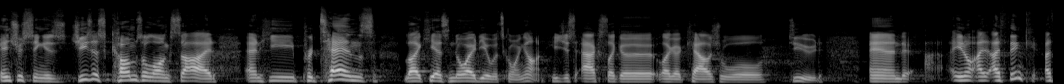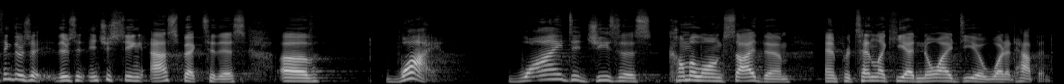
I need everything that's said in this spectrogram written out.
interesting is Jesus comes alongside and he pretends like he has no idea what's going on. He just acts like a like a casual dude. And you know, I, I, think I think there's a there's an interesting aspect to this of why. Why did Jesus come alongside them and pretend like he had no idea what had happened?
